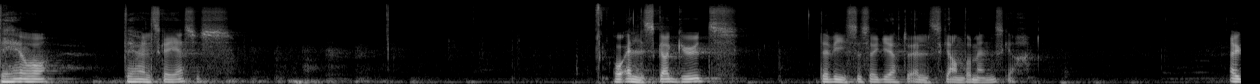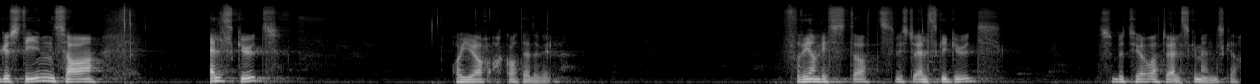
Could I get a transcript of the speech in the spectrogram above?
det å, det å elske Jesus. Å elske Gud, det viser seg i at du elsker andre mennesker. Augustin sa 'elsk Gud' og gjør akkurat det du vil. Fordi han visste at hvis du elsker Gud, så betyr det at du elsker mennesker.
